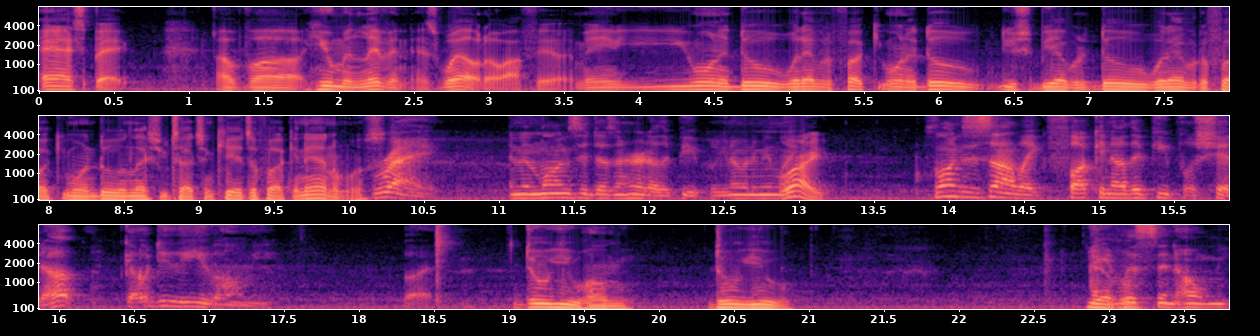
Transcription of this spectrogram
aspect of uh, human living as well, though. I feel. I mean, you want to do whatever the fuck you want to do, you should be able to do whatever the fuck you want to do, unless you're touching kids or fucking animals. Right. And as long as it doesn't hurt other people, you know what I mean? Like, Right. As long as it's not like fucking other people's shit up, go do you, homie. But Do you, homie? Do you? Hey, Yeah, but- listen, homie.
